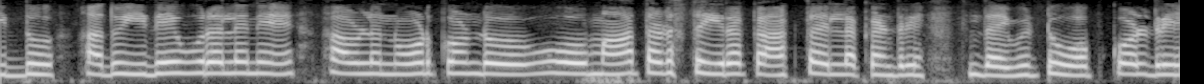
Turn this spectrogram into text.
ಇದ್ದು ಅದು ಇದೇ ಊರಲ್ಲೇನೆ ಅವಳನ್ನ ನೋಡ್ಕೊಂಡು ಓ, ಮಾತಾಡಿಸ್ತಾ ಇರಕ್ ಆಗ್ತಾ ಇಲ್ಲ ಕಣ್ರಿ. ದಯವಿಟ್ಟು ಒಪ್ಕೊಳ್ರಿ.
